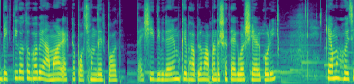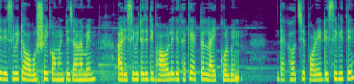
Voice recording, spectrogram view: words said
ব্যক্তিগতভাবে আমার একটা পছন্দের পদ। তাই শীত বিদায়ের মুখে ভাবলাম আপনাদের সাথে একবার শেয়ার করি। কেমন হয়েছে রেসিপিটা অবশ্যই কমেন্টে জানাবেন। আর রেসিপিটা যদি ভালো লেগে থাকে একটা লাইক করবেন। দেখা হচ্ছে পরের রেসিপিতে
